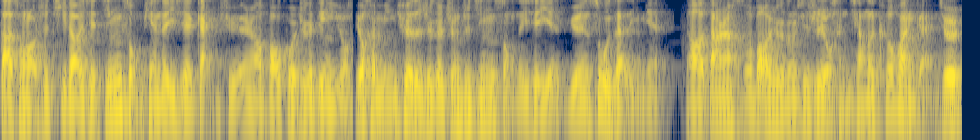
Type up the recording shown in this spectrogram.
大葱老师提到一些惊悚片的一些感觉，然后包括这个电影有有很明确的这个政治惊悚的一些元元素在里面。然后当然核爆这个东西是有很强的科幻感，就是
